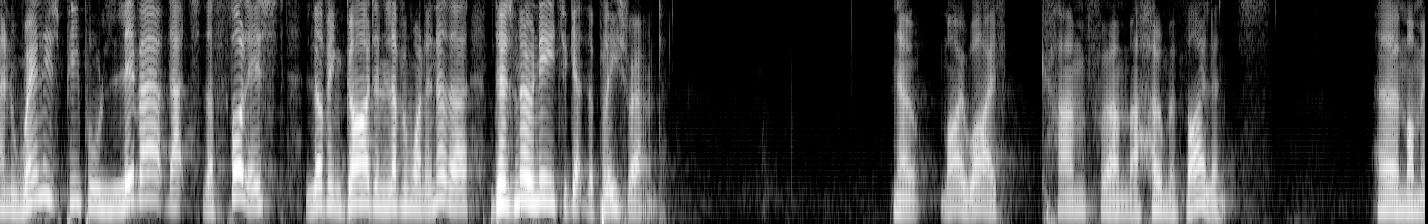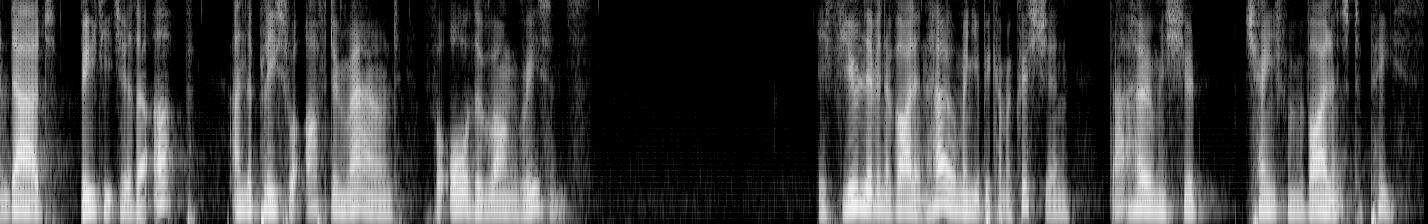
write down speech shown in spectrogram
And when his people live out that to the fullest, loving God and loving one another, there's no need to get the police round. Now, my wife come from a home of violence. Her mom and dad beat each other up, and the police were often round for all the wrong reasons. If you live in a violent home and you become a Christian, that home should change from violence to peace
